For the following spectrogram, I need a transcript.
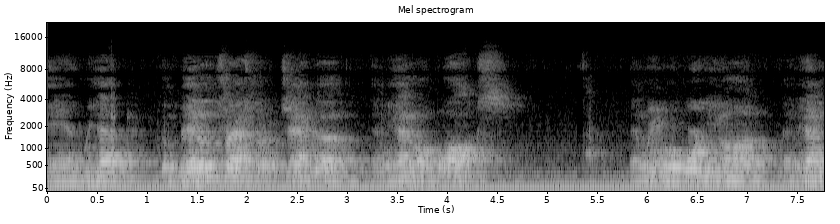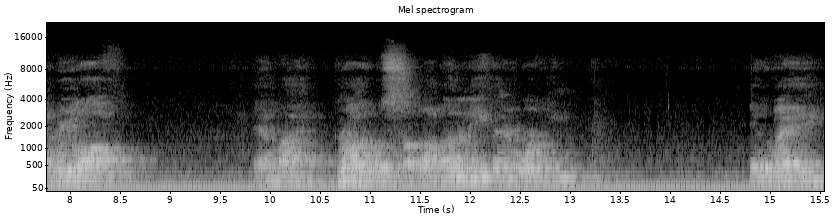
And we had the bed of the trash truck jacked up and we had it on blocks and we were working on, and we had the wheel off, and my brother was somewhat underneath there working. Anyway,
